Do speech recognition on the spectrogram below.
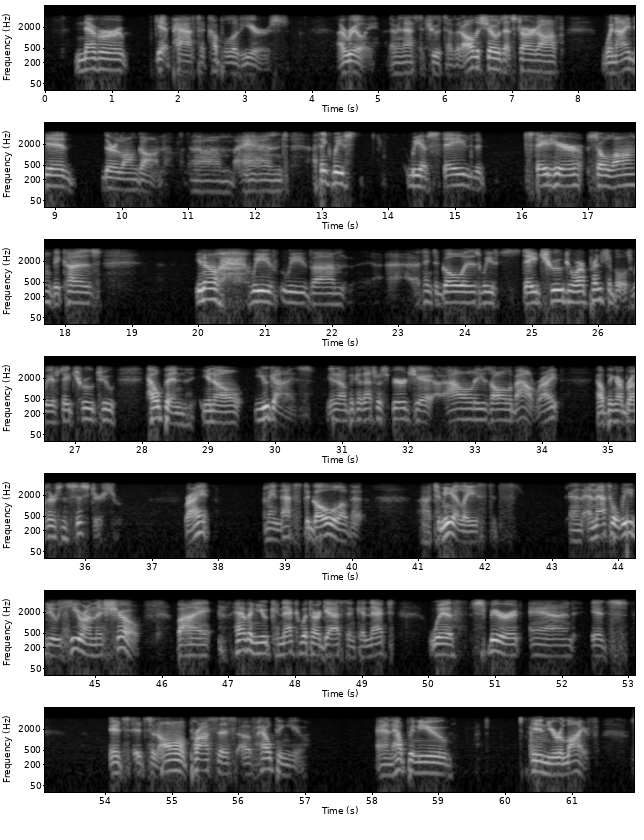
never get past a couple of years. I really. I mean, that's the truth of it. All the shows that started off when I did, they're long gone. Um, and I think we've we have stayed stayed here so long because you know we've we've um, I think the goal is we've stayed true to our principles. We have stayed true to helping you know you guys you know because that's what spirituality is all about, right? helping our brothers and sisters, right? I mean, that's the goal of it. Uh, to me, at least, it's and and that's what we do here on this show by having you connect with our guests and connect with spirit and it's it's it's an all process of helping you and helping you in your life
